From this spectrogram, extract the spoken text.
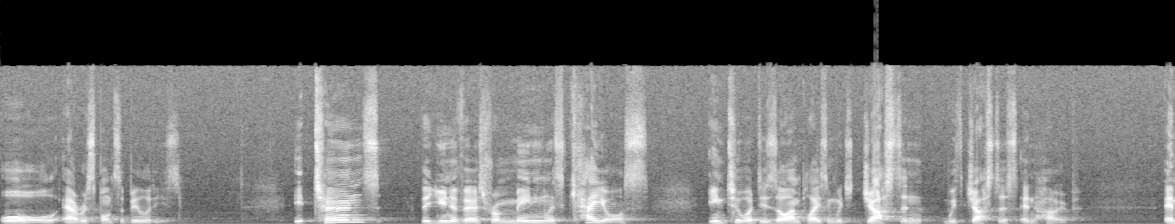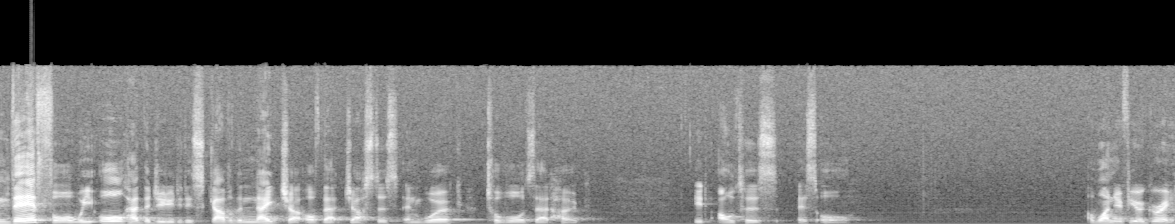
all our responsibilities. It turns the universe from meaningless chaos into a design place in which with justice and hope and therefore, we all have the duty to discover the nature of that justice and work towards that hope. It alters us all. I wonder if you agree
